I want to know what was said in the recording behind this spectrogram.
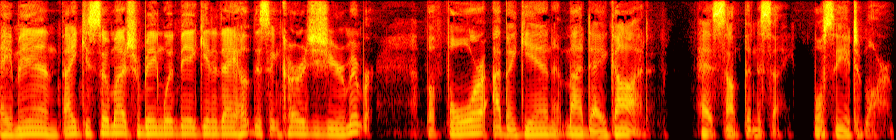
Amen. Thank you so much for being with me again today. I Hope this encourages you. Remember, before I begin my day, God has something to say. We'll see you tomorrow.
